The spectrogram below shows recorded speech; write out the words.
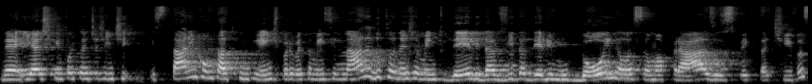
né? E acho que é importante a gente estar em contato com o cliente para ver também se nada do planejamento dele, da vida dele mudou em relação a prazos, expectativas.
